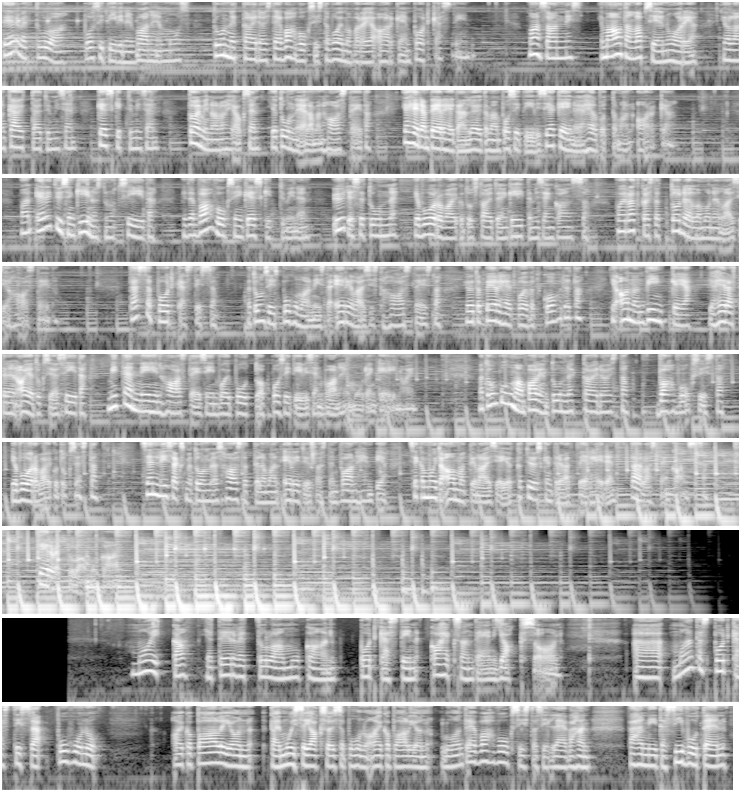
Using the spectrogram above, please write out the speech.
Tervetuloa Positiivinen vanhemmuus, tunnetaidoista ja vahvuuksista voimavaroja arkeen podcastiin. Mä oon Sannis ja mä autan lapsia ja nuoria, joilla on käyttäytymisen, keskittymisen, toiminnanohjauksen ja tunneelämän haasteita ja heidän perheitään löytämään positiivisia keinoja helpottamaan arkea. Mä oon erityisen kiinnostunut siitä, miten vahvuuksiin keskittyminen yhdessä tunne- ja vuorovaikutustaitojen kehittämisen kanssa voi ratkaista todella monenlaisia haasteita. Tässä podcastissa mä tuun siis puhumaan niistä erilaisista haasteista, joita perheet voivat kohdata, ja annan vinkkejä ja herättelen ajatuksia siitä, miten niihin haasteisiin voi puuttua positiivisen vanhemmuuden keinoin. Mä tuun puhumaan paljon tunnetaidoista, vahvuuksista ja vuorovaikutuksesta. Sen lisäksi mä tuun myös haastattelemaan erityislasten vanhempia sekä muita ammattilaisia, jotka työskentelevät perheiden tai lasten kanssa. Tervetuloa mukaan! Moikka ja tervetuloa mukaan podcastin kahdeksanteen jaksoon. Mä oon tässä podcastissa puhunut aika paljon, tai muissa jaksoissa puhunut aika paljon luonteen vahvuuksista, silleen vähän, vähän niitä sivuten,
